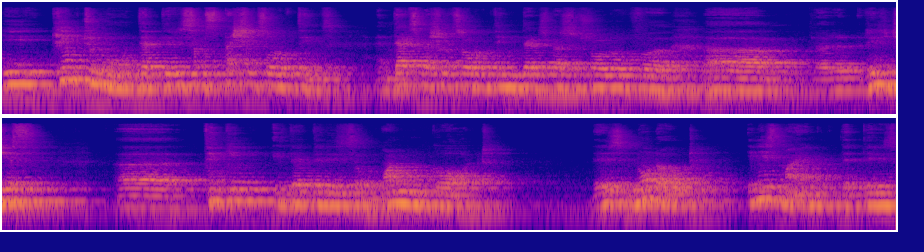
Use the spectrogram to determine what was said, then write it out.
he came to know that there is some special sort of things and that special sort of thing, that special sort of uh, uh, religious uh, thinking is that there is one God. There is no doubt in his mind that there is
